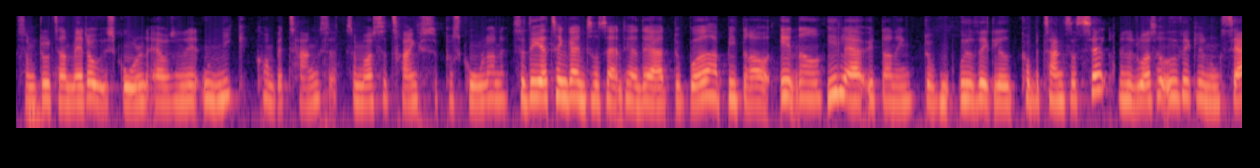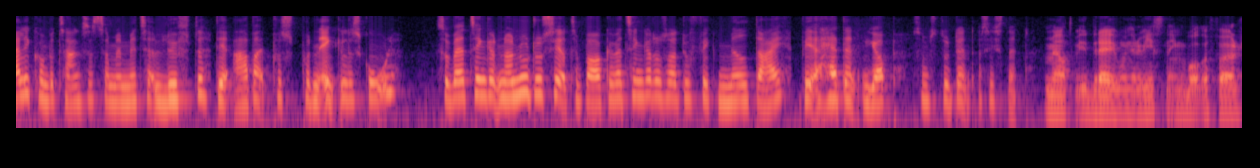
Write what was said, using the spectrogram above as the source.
som du har tatt med deg ut i skolen, er jo sånn en unik kompetanse som også trengs på skolene. Så det jeg tenker er interessant her, det er at du både har bidraget innad i lærerutdanning, du har utviklet kompetanser selv, men at du også har utviklet noen særlige kompetanser som er med til å løfte det arbeidet på, på den enkelte skole. Så hvad tænker, når nu du ser tilbake, hva tenker du så at du fikk med deg ved å ha den jobb som studentassistent? Med at vi drev undervisning både for,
